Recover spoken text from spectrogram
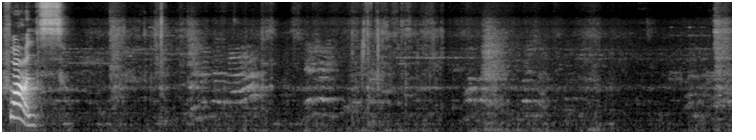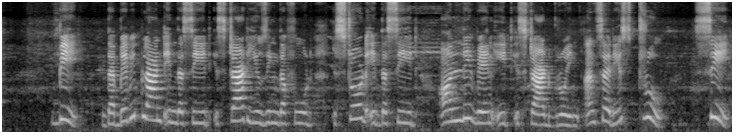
False. B. The baby plant in the seed start using the food stored in the seed only when it start growing. Answer is true. C.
